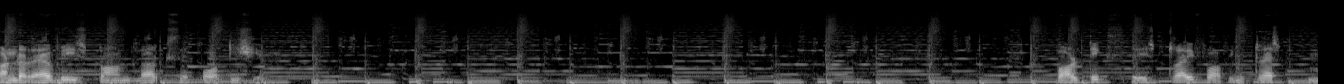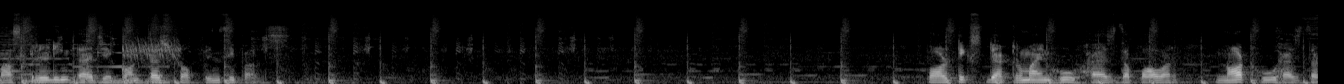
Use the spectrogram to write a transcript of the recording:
Under every stone lurks a politician. Politics is strife of interest masquerading as a contest of principles. Politics determine who has the power, not who has the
